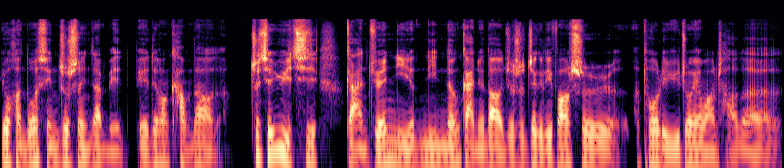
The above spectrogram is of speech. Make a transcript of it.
有很多形制是你在别别的地方看不到的。这些玉器感觉你你能感觉到，就是这个地方是脱离于中原王朝的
